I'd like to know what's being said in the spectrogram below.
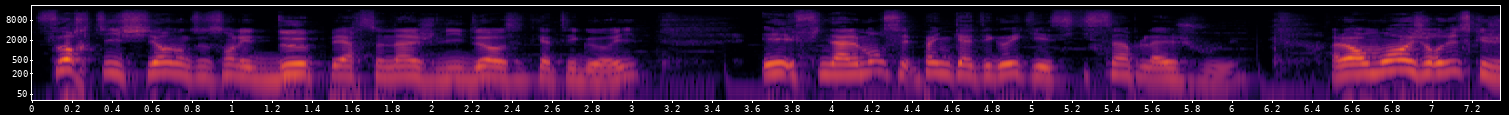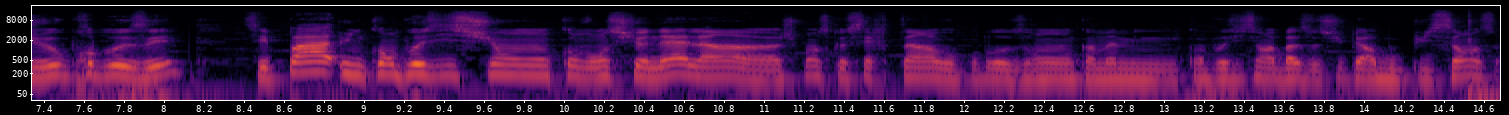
fortifiante. Donc ce sont les deux personnages leaders de cette catégorie. Et finalement, c'est pas une catégorie qui est si simple à jouer. Alors moi, aujourd'hui, ce que je vais vous proposer, c'est pas une composition conventionnelle, hein. Euh, je pense que certains vous proposeront quand même une composition à base de super puissance.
